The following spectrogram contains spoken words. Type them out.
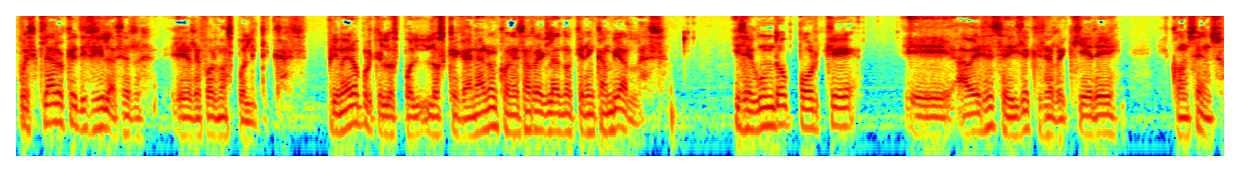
pues claro que es difícil hacer eh, reformas políticas. Primero porque los, los que ganaron con esas reglas no quieren cambiarlas. Y segundo porque a veces se dice que se requiere consenso.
